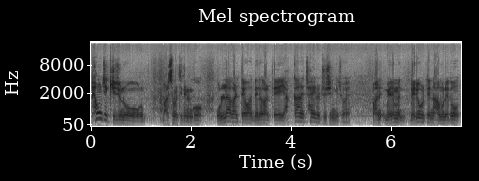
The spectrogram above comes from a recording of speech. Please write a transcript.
평지 기준으로 말씀을 드리는 거 올라갈 때와 내려갈 때 약간의 차이를 주시는 게 좋아요. 왜냐면 내려올 때는 아무래도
